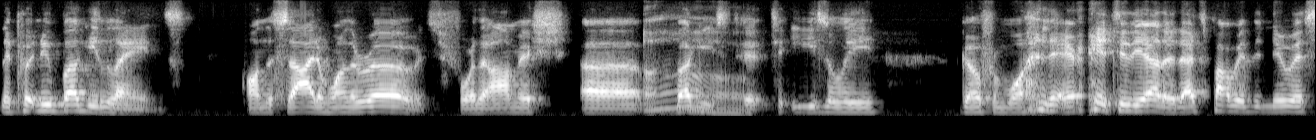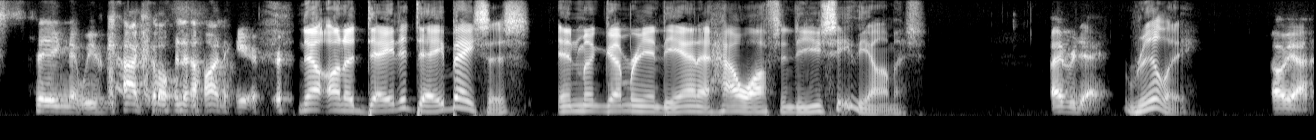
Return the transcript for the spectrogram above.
they put new buggy lanes on the side of one of the roads for the Amish uh, buggies Oh. to, to easily go from one area to the other. That's probably the newest thing that we've got going on here. now on a day-to-day basis in Montgomery, Indiana? How often do you see the Amish? Every day. Really? Oh yeah,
